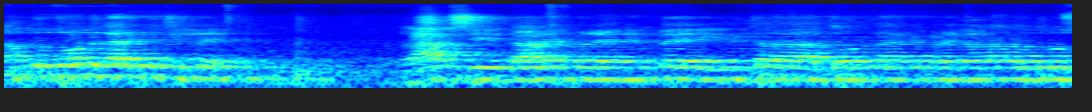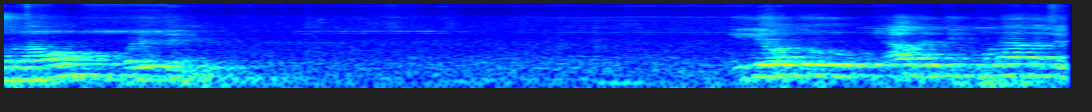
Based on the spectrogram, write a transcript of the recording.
ನಮ್ದು ತೋಟಗಾರಿಕೆ ಜಿಲ್ಲೆ. ದ್ರಾಕ್ಷಿ, ದಾಳಿಂಬೆ, ನಿಂಬೆ ಇನ್ನಿತರ ತೋಟಗಾರಿಕೆ ಬೆಳೆಗಳನ್ನ ನಾವು ಬೆಳಿತೀವಿ. ಇಲ್ಲಿ ಒಂದು ಯಾವ ರೀತಿ ಪುನಾದಲ್ಲಿ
